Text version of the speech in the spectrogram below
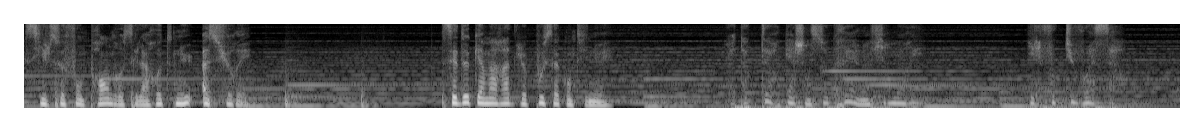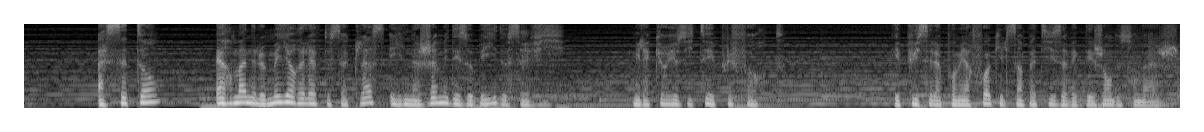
S'ils se font prendre, c'est la retenue assurée. Ses deux camarades le poussent à continuer. Le docteur cache un secret à l'infirmerie. Il faut que tu vois ça. À 7 ans, Herman est le meilleur élève de sa classe et il n'a jamais désobéi de sa vie. Mais la curiosité est plus forte. Et puis c'est la première fois qu'il sympathise avec des gens de son âge.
